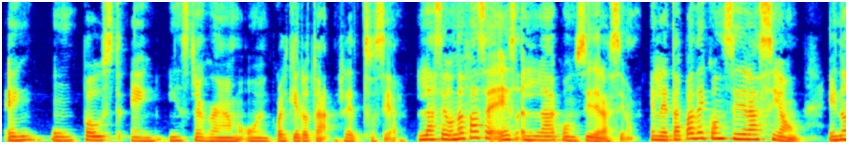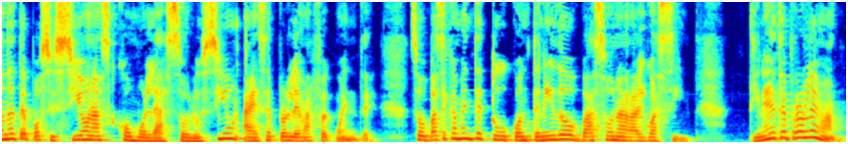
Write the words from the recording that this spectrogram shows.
en un post en Instagram o en cualquier otra red social. La segunda fase es la consideración. En la etapa de consideración es donde te posicionas como la solución a ese problema frecuente. So, básicamente tu contenido va a sonar algo así. ¿Tienes este problema?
